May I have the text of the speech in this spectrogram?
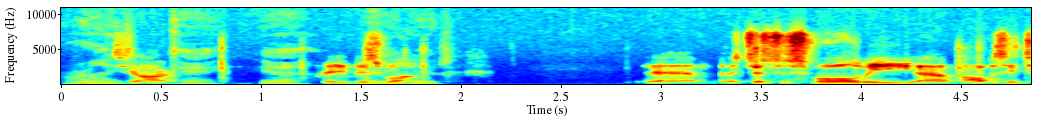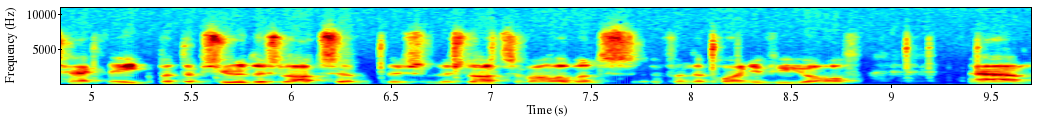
Right. Okay. Yeah. Previous Very one. good. Um, it's just a small wee, um, obviously technique, but I'm sure there's lots of there's there's lots of elements from the point of view of, um,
